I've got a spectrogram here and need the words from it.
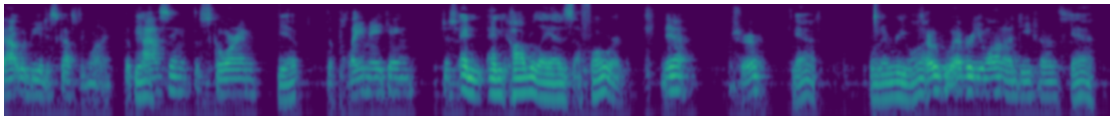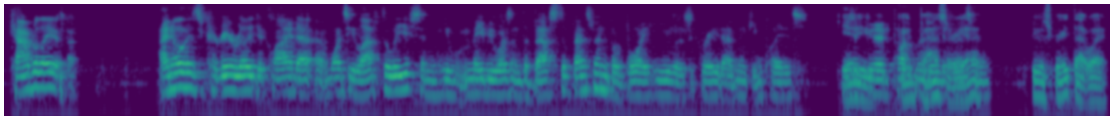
That would be a disgusting line. The Yeah. passing, the scoring, Yep. the playmaking, just And and Kaberle as a forward. yeah, sure. Yeah. Whatever you want. Throw whoever you want on defense. Yeah. Kaberle, I know his career really declined at, once he left the Leafs, and he maybe wasn't the best defenseman, but boy, he was great at making plays. He's Yeah, a good puck good passer, yeah. He was great that way.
